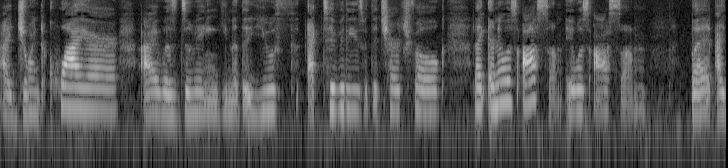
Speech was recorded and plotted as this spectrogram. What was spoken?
I joined a choir. I was doing, you know, the youth activities with the church folk. Like and it was awesome. It was awesome. But I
